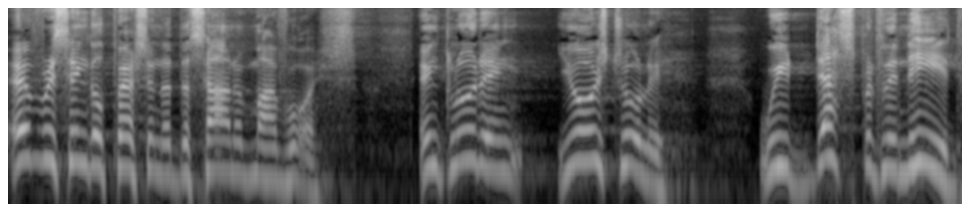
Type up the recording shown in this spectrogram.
Every single person at the sound of my voice, including yours truly, we desperately need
